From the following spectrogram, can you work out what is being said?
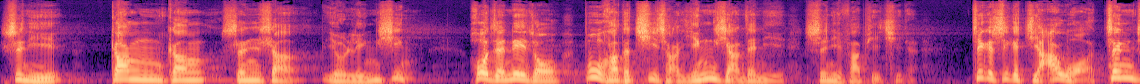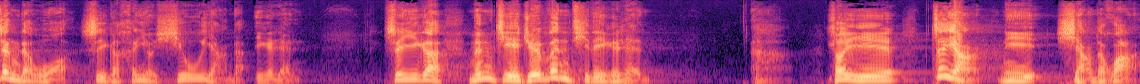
是你刚刚身上有灵性，或者那种不好的气场影响着你，使你发脾气的，这个是一个假我，真正的我是一个很有修养的一个人。是一个能解决问题的一个人，啊，所以这样你想的话，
